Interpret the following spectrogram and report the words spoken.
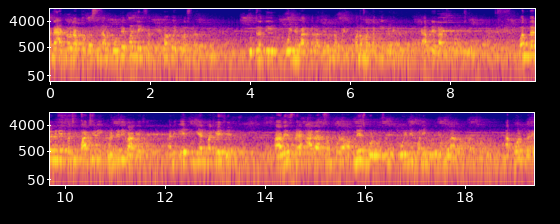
અને આટલો લાભ તો કસુદામ પોતે પણ લઈ શકે, એમાં કોઈ પ્રશ્ન નથી. કુદરતી કોઈને વાત કરવા જરૂર ન પડી. મનોમન નક્કી કરી લીધું કે આપણે લાભ પંદર મિનિટ પછી પાછળની ઘંટડી વાગે છે અને એ પુણ્યાનમાં કહે છે, ભાવેશભાઈ, આ લાભ સંપૂર્ણ અમને જ મળવો છે, કોઈને પણ એક પુણ્યનો લાભ આ કોણ કરે?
